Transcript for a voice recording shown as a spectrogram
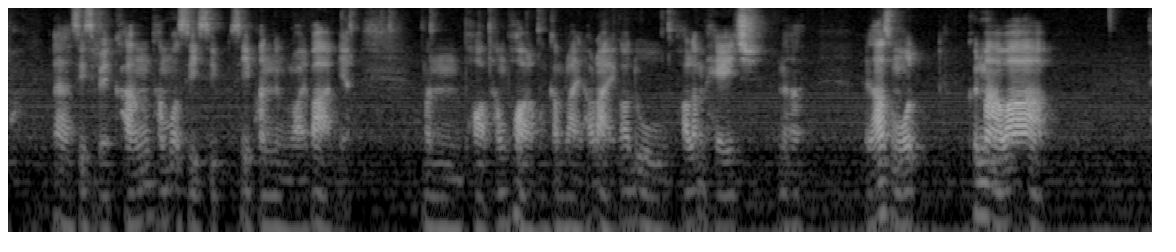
40เอ่อ41 ครั้งทั้งหมด 40 4,100 บาทเนี่ย มันพอทั้งพอร์ตของกำไรเท่าไหร่ก็ดู column H นะฮะแต่ถ้าสมมติขึ้นมาว่า แท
